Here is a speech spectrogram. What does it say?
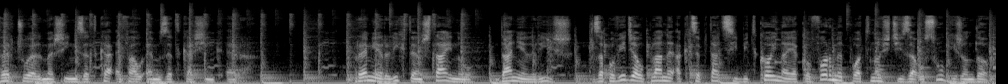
Virtual Machine ZK ZK Sync Era. Premier Liechtensteinu, Daniel Risch, zapowiedział plany akceptacji bitcoina jako formy płatności za usługi rządowe.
